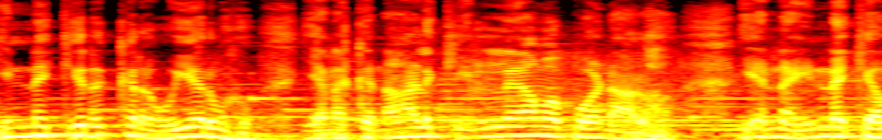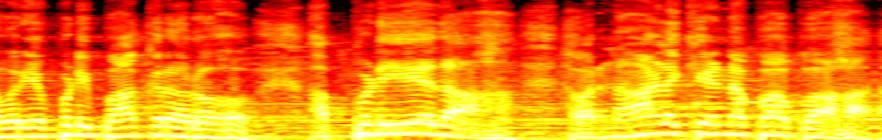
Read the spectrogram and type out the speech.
இன்னைக்கு இருக்கிற உயர்வு எனக்கு நாளைக்கு இல்லாம போனாலும் என்ன இன்னைக்கு அவர் எப்படி பார்க்குறாரோ அப்படியே தான் அவர் நாளைக்கு என்ன பாப்பா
